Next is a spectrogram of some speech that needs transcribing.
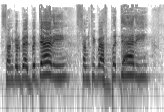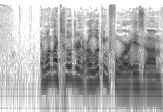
it's time to go to bed. But daddy, it's time to take a bath. But daddy. And what my children are looking for is um,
